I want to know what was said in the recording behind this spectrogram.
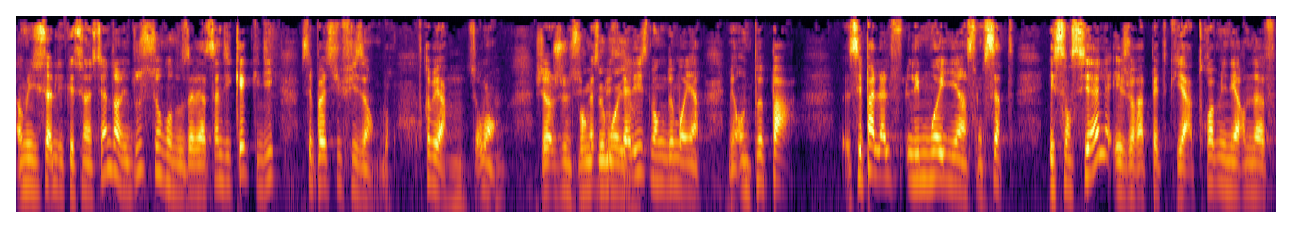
au ministère de l'Éducation nationale, dans les 12 secondes, vous avez un syndicat qui dit c'est pas suffisant. Bon, très bien, sûrement. Je, je ne suis Manque pas de spécialiste, manque de moyens. Mais on ne peut pas. C'est pas les moyens sont certes essentiels, et je répète qu'il y a 3 milliards 9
